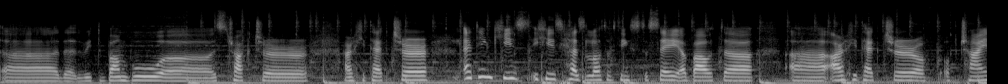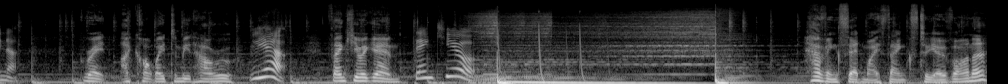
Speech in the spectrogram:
uh, that with bamboo uh, structure, architecture. I think he's he has a lot of things to say about uh, uh, architecture of, of China. Great, I can't wait to meet Haoru. Yeah, Thank you again. thank you. Having said my thanks to Jovana,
